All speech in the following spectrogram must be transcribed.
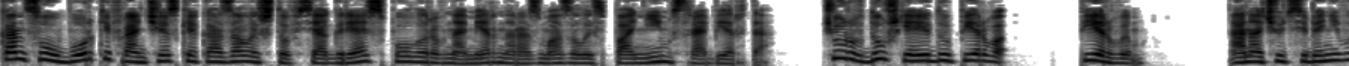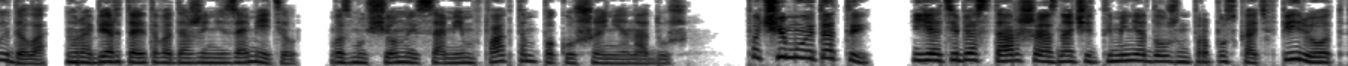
К концу уборки Франческе казалось, что вся грязь с пола равномерно размазалась по ним с Роберто. «Чур, в душ я иду перво... первым». Она чуть себя не выдала, но Роберто этого даже не заметил, возмущенный самим фактом покушения на душ. «Почему это ты? Я тебя старше, а значит, ты меня должен пропускать вперед».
